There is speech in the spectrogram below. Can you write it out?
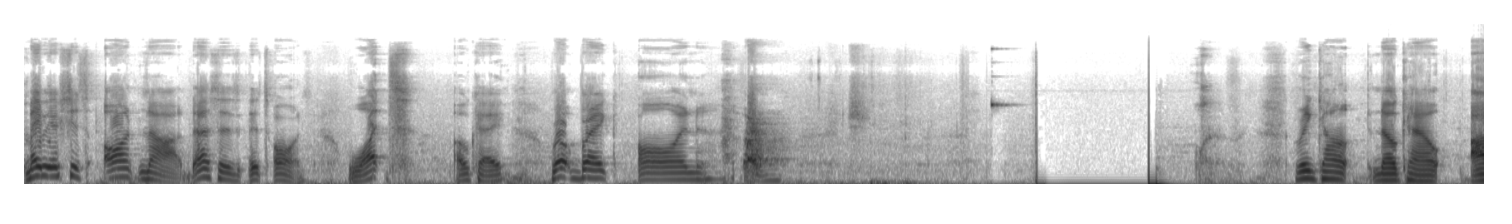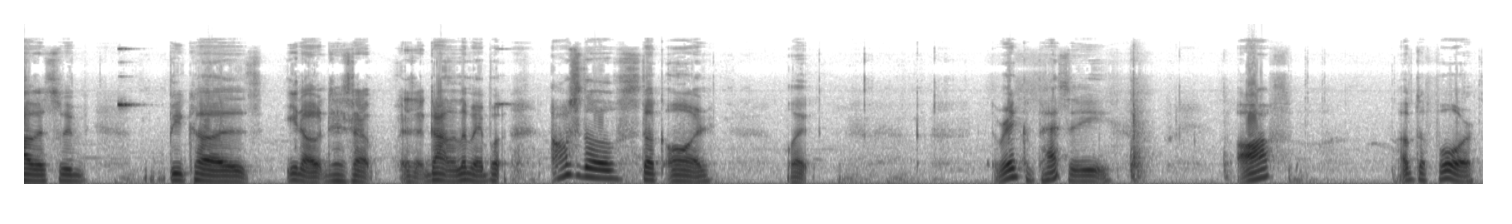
Maybe it's just on. Nah, that's says it's on. What? Okay. Rope break on. ring count, no count, obviously, because you know there's a there's a gauntlet limit, but also stuck on like ring capacity off up to four.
